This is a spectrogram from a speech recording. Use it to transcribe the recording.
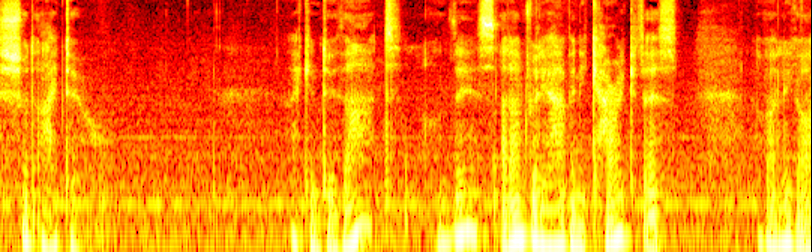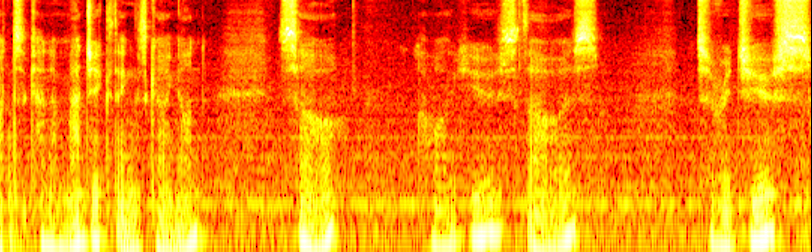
should I do? I can do that on this. I don't really have any characters. I've only got kind of magic things going on. So I will use those to reduce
